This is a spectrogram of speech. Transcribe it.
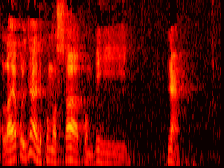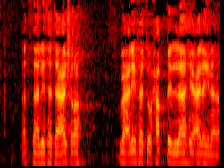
والله يقول ذلكم وصاكم به. نعم. الثالثة عشرة معرفة حق الله علينا.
